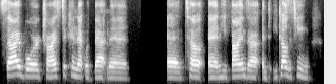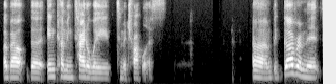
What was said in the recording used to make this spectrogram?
Cyborg tries to connect with Batman and tell and he finds out and he tells the team about the incoming tidal wave to Metropolis um, the government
